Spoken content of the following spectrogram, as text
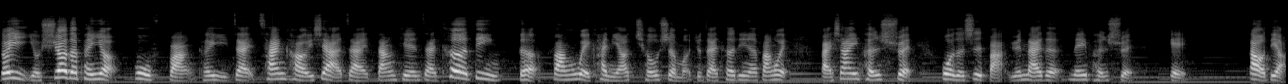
所以有需要的朋友，不妨可以再参考一下，在当天在特定的方位，看你要求什么，就在特定的方位摆上一盆水，或者是把原来的那一盆水给倒掉。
